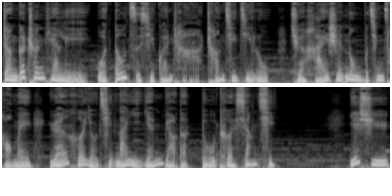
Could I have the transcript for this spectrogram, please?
整个春天里，我都仔细观察，长期记录，却还是弄不清草莓缘何有其难以言表的独特香气。也许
